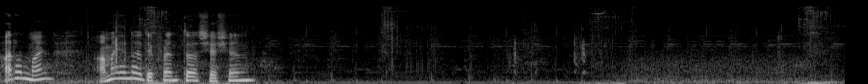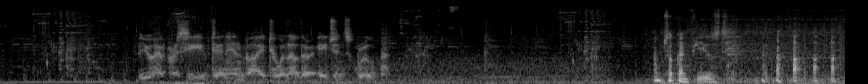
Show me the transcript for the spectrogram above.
I don't mind. Am I in a different uh, session? You have received an invite to another agent's group. I'm so confused.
